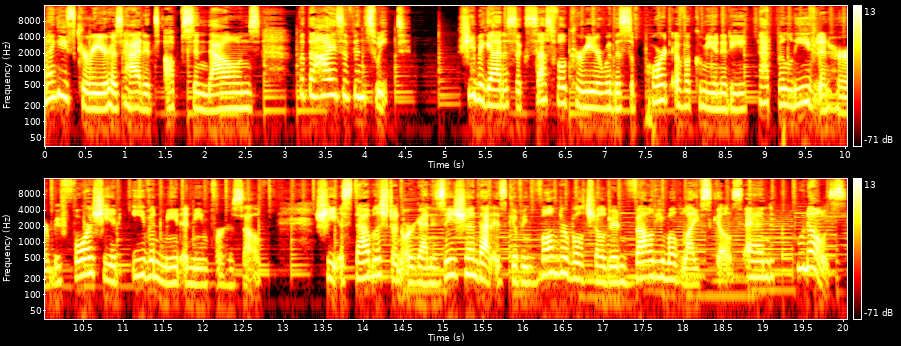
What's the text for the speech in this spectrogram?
Meggie's career has had its ups and downs, but the highs have been sweet. She began a successful career with the support of a community that believed in her before she had even made a name for herself. She established an organization that is giving vulnerable children valuable life skills and, who knows,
